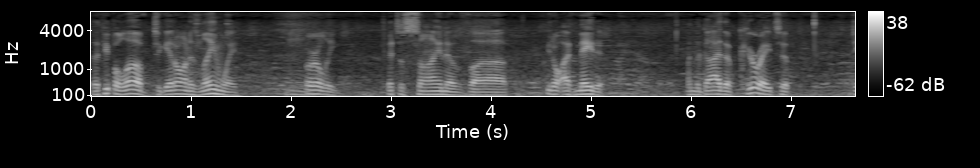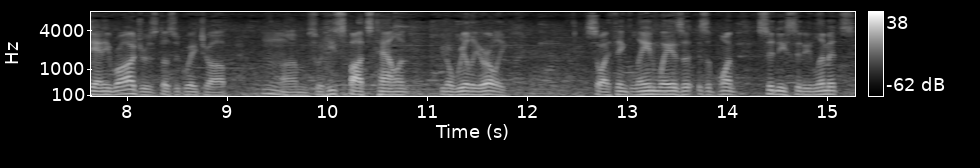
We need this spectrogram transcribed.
that people love to get on is Laneway early. it's a sign of uh, you know I've made it. And the guy that curates it, Danny Rogers, does a great job. Um, so he spots talent, you know, really early. So I think Laneway is a, is a point. Sydney City Limits,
